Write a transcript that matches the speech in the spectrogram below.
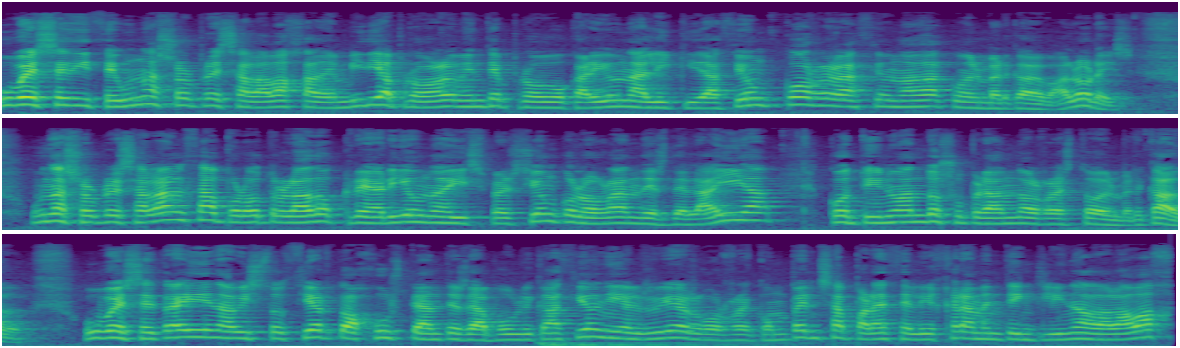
VS dice, una sorpresa a la baja de Nvidia probablemente provocaría una liquidación correlacionada con el mercado de valores. Una sorpresa al alza, por otro lado, crearía una dispersión con los grandes de la IA, continuando superando al resto del mercado. VS Trading ha visto cierto ajuste antes de la publicación y el riesgo recompensa parece ligeramente inclinado a la baja,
